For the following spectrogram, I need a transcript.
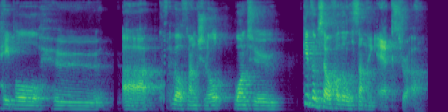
People who are quite well functional want to give themselves a little something extra.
